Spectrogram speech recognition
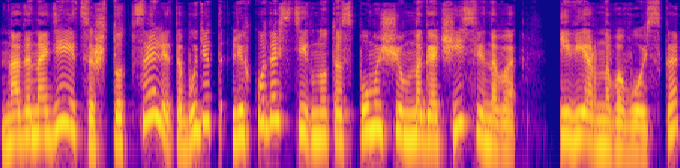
Надо надеяться, что цель эта будет легко достигнута с помощью многочисленного и верного войска,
